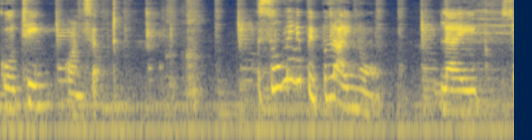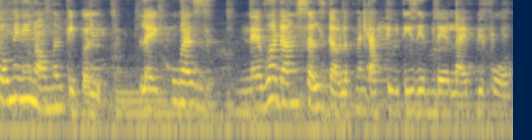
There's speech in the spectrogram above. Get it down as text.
coaching concept. So many people I know, like so many normal people, like who has never done self development activities in their life before,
